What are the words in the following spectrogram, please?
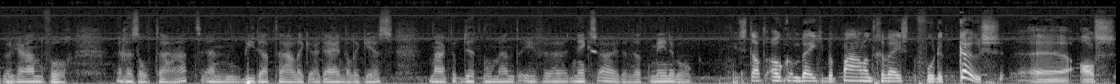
we gaan voor resultaat. En wie dat dadelijk uiteindelijk is, maakt op dit moment even niks uit. En dat menen we ook. Is dat ook een beetje bepalend geweest voor de keus eh, als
